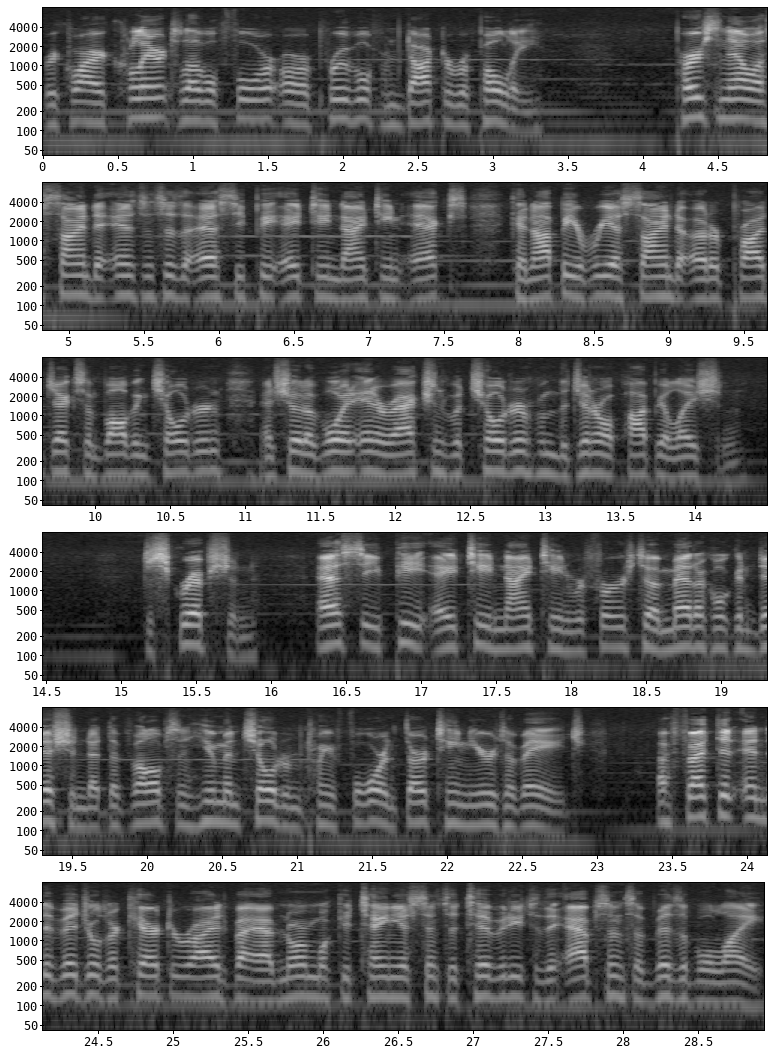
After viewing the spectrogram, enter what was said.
require Clearance Level 4 or approval from Dr. Rapoli. Personnel assigned to instances of SCP-1819-X cannot be reassigned to other projects involving children and should avoid interactions with children from the general population. Description: SCP-1819 refers to a medical condition that develops in human children between 4 and 13 years of age. Affected individuals are characterized by abnormal cutaneous sensitivity to the absence of visible light.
